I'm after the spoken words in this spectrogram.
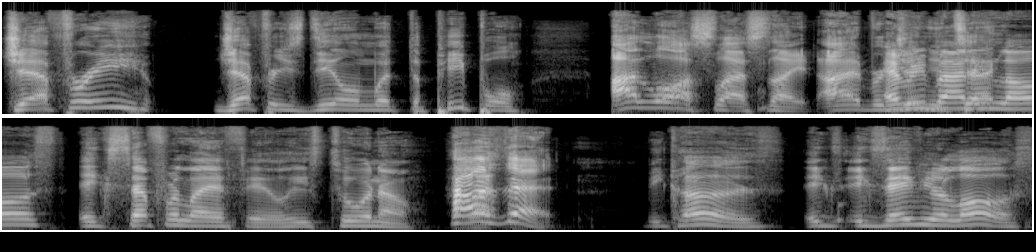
Jeffrey. Jeffrey's dealing with the people. I lost last night. I had Virginia Everybody Tech. lost except for Landfill. He's two and zero How is that? because Xavier lost.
